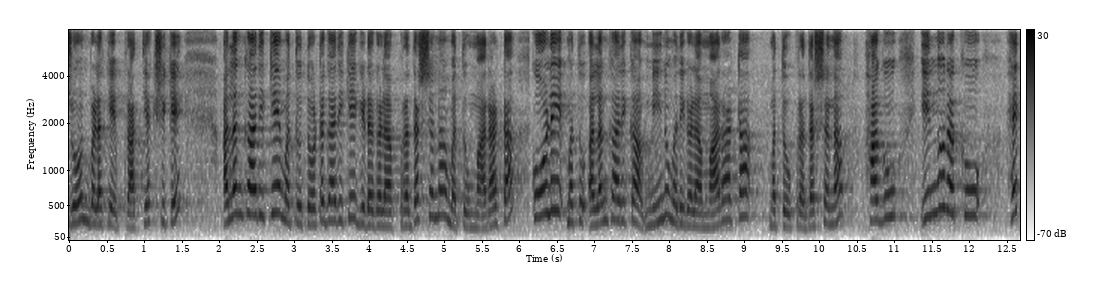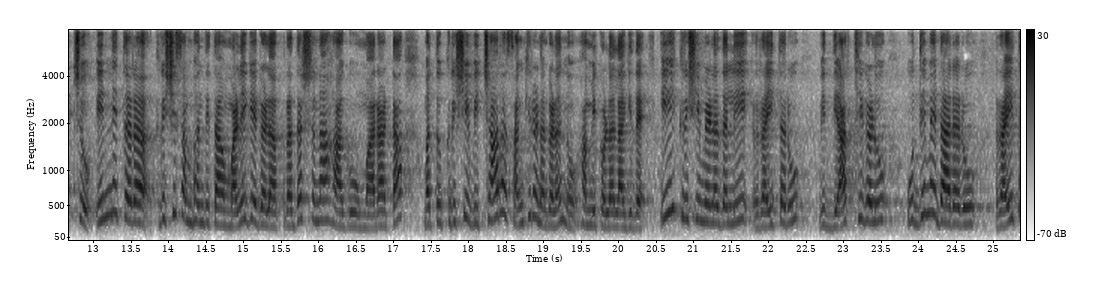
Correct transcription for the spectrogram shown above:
ಡ್ರೋನ್ ಬಳಕೆ ಪ್ರಾತ್ಯಕ್ಷಿಕೆ ಅಲಂಕಾರಿಕೆ ಮತ್ತು ತೋಟಗಾರಿಕೆ ಗಿಡಗಳ ಪ್ರದರ್ಶನ ಮತ್ತು ಮಾರಾಟ, ಕೋಳಿ ಮತ್ತು ಅಲಂಕಾರಿಕ ಮೀನು ಮರಿಗಳ ಮಾರಾಟ ಮತ್ತು ಪ್ರದರ್ಶನ ಹಾಗೂ ಇನ್ನೂರಕ್ಕೂ ಹೆಚ್ಚು ಇನ್ನಿತರ ಕೃಷಿ ಸಂಬಂಧಿತ ಮಳಿಗೆಗಳ ಪ್ರದರ್ಶನ ಹಾಗೂ ಮಾರಾಟ ಮತ್ತು ಕೃಷಿ ವಿಚಾರ ಸಂಕಿರಣಗಳನ್ನು ಹಮ್ಮಿಕೊಳ್ಳಲಾಗಿದೆ. ಈ ಕೃಷಿ ಮೇಳದಲ್ಲಿ ರೈತರು, ವಿದ್ಯಾರ್ಥಿಗಳು ಉದ್ದಿಮೆದಾರರು, ರೈತ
